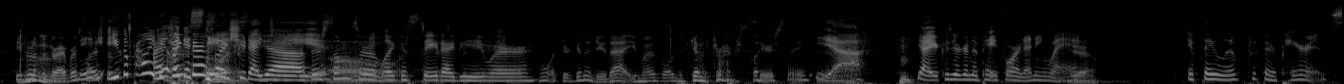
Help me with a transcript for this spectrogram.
'Cause if you don't have a Hmm. driver's maybe license. you could probably I get think like a there's state like issued ID. yeah, there's some sort of Oh, like a state ID where Well, if you're gonna do that, you might as well just get a driver's license. seriously. yeah, Hmm. yeah, because you're gonna pay for it anyway. Yeah. If they lived with their parents,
